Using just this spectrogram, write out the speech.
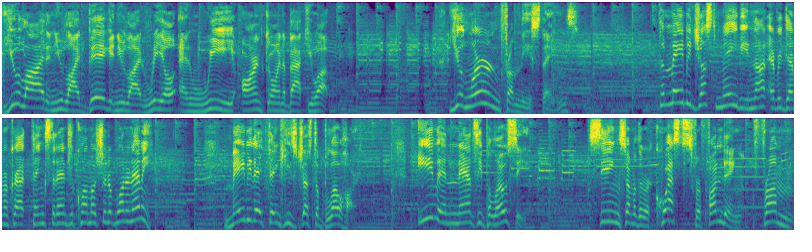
You lied and you lied big and you lied real, and we aren't going to back you up. You learn from these things that maybe, just maybe, not every Democrat thinks that Andrew Cuomo should have won an Emmy. Maybe they think he's just a blowhard. Even Nancy Pelosi, seeing some of the requests for funding from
